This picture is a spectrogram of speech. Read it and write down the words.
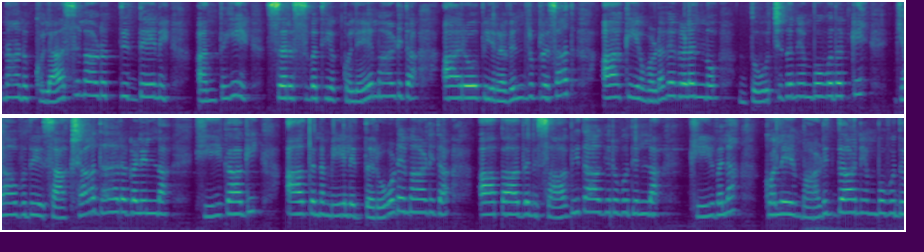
ನಾನು ಖುಲಾಸೆ ಮಾಡುತ್ತಿದ್ದೇನೆ. ಅಂತೆಯೇ ಸರಸ್ವತಿಯ ಕೊಲೆ ಮಾಡಿದ ಆರೋಪಿ ರವೀಂದ್ರ ಪ್ರಸಾದ್ ಆಕೆಯ ಒಡವೆಗಳನ್ನು ದೋಚಿದನೆಂಬುವುದಕ್ಕೆ ಯಾವುದೇ ಸಾಕ್ಷ್ಯಾಧಾರಗಳಿಲ್ಲ. ಹೀಗಾಗಿ ಆತನ ಮೇಲೆ ದರೋಡೆ ಮಾಡಿದ ಆಪಾದನೆ ಸಾಬೀತಾಗಿರುವುದಿಲ್ಲ. ಕೇವಲ ಕೊಲೆ ಮಾಡಿದ್ದಾನೆಂಬುವುದು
